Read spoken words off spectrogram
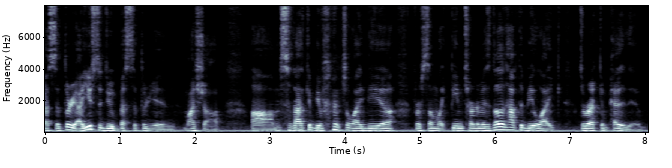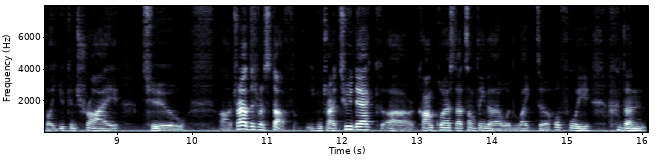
best of three. I used to do best of three in my shop. Um, so that could be a potential idea for some like theme tournaments. It doesn't have to be like direct competitive, but you can try to uh, try out different stuff. You can try two deck uh, or conquest. That's something that I would like to hopefully the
